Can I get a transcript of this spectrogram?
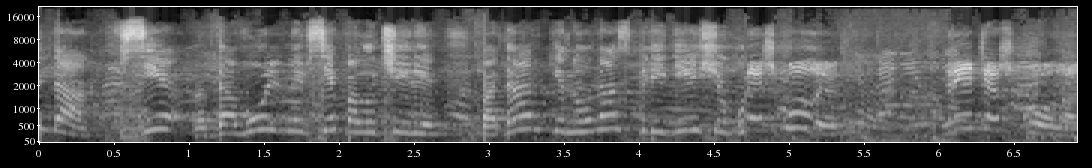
Итак, все довольны, все получили подарки, но у нас впереди еще... школы третья школа.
